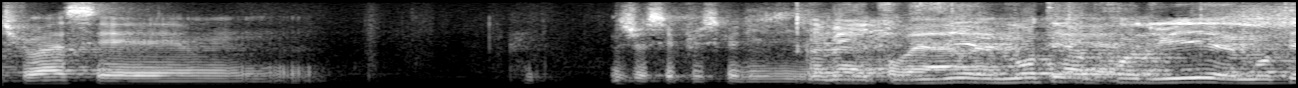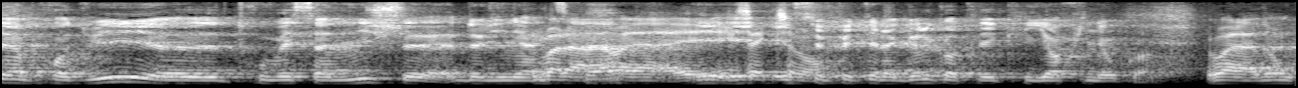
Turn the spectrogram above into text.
tu vois, c'est je sais plus ce que tu disais. Eh ben, tu disais euh, monter un produit, euh, monter un produit, euh, trouver sa niche, devenir voilà, expert voilà, et, se péter la gueule quand les clients finaux quoi. Voilà donc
